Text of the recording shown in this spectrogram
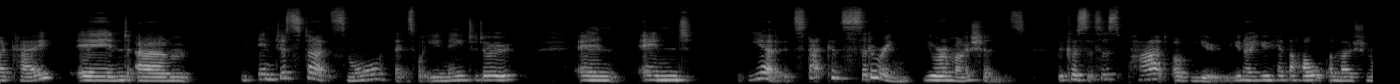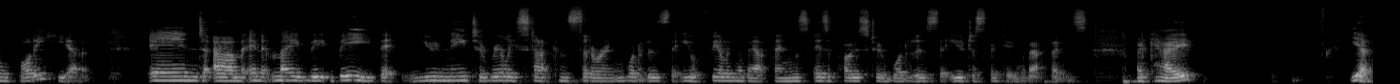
okay? And um, and just start small if that's what you need to do. And and yeah, start considering your emotions because this is part of you. You know, you have a whole emotional body here and um, and it may be that you need to really start considering what it is that you're feeling about things as opposed to what it is that you're just thinking about things. Okay? Yeah.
